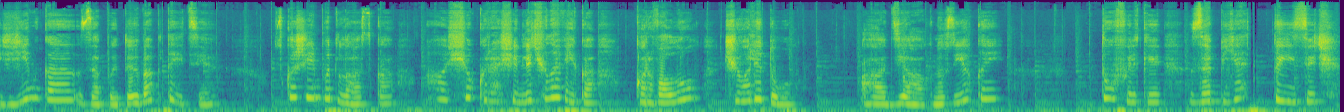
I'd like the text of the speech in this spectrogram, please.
Жінка запитує в аптеці. Скажіть, будь ласка, а що краще для чоловіка? Карвалол чи валідол? А діагноз який? Туфельки за п'ять тисяч.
